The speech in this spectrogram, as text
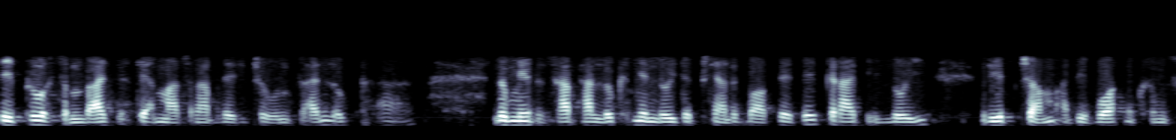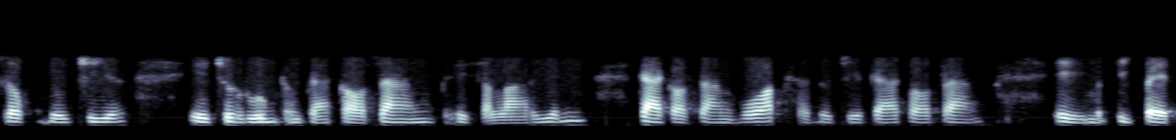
ពីព្រោះសម្ដេចព្រះមហាក្សត្រព្រះជូនសែនលោកថាលោកមានប្រសាសន៍ថាលោកគ្មានលុយទៅផ្ញើទៅបរទេសទេក្រៅពីលុយរៀបចំអភិវឌ្ឍនៅក្នុងស្រុកដូចជាចូលរួមក្នុងការកសាងសាលារៀនការកសាងវត្តដូចជាការកសាងអីមន្ទីរពេទ្យ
